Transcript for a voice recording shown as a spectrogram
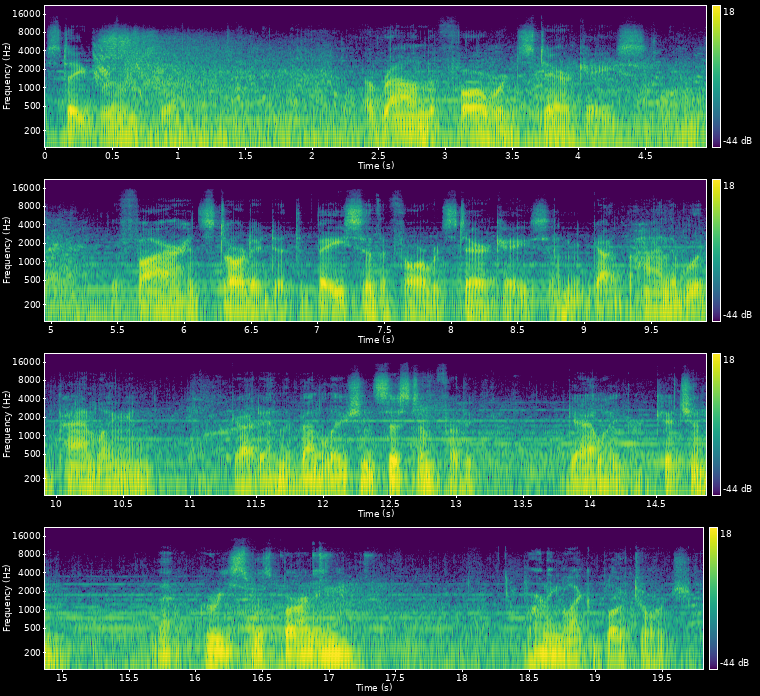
staterooms uh, around the forward staircase. The fire had started at the base of the forward staircase and got behind the wood paneling and got in the ventilation system for the galley or kitchen. That grease was burning, burning like a blowtorch.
